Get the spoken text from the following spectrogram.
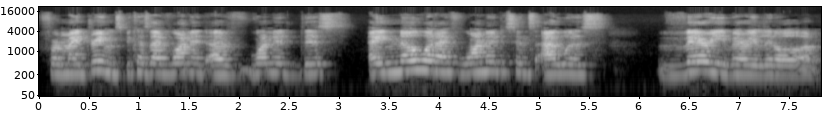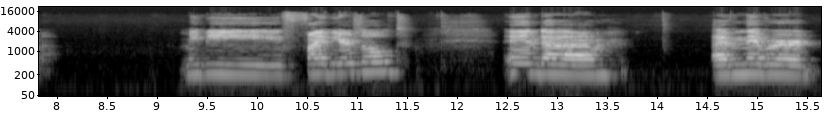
for my dreams because I've wanted I've wanted this I know what I've wanted since I was very very little um, maybe 5 years old and um I've never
